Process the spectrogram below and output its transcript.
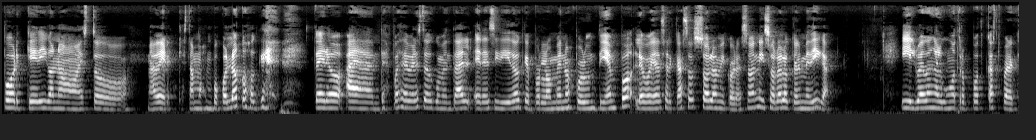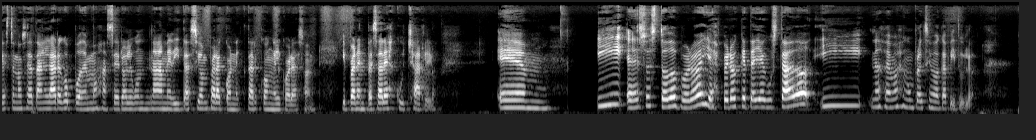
porque digo, no, esto, a ver, que estamos un poco locos o qué, pero ah, después de ver este documental he decidido que por lo menos por un tiempo le voy a hacer caso solo a mi corazón y solo a lo que él me diga. Y luego en algún otro podcast, para que esto no sea tan largo, podemos hacer alguna meditación para conectar con el corazón y para empezar a escucharlo. Em, y eso es todo por hoy. Espero que te haya gustado y nos vemos en un próximo capítulo.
